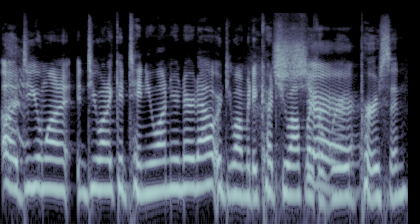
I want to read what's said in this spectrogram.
Uh, do you want do you want to continue on your nerd out or do you want me to cut you off like a Sure. rude person?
